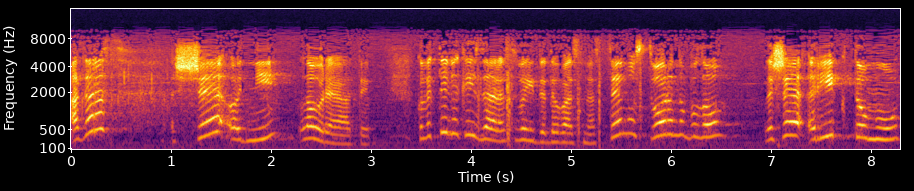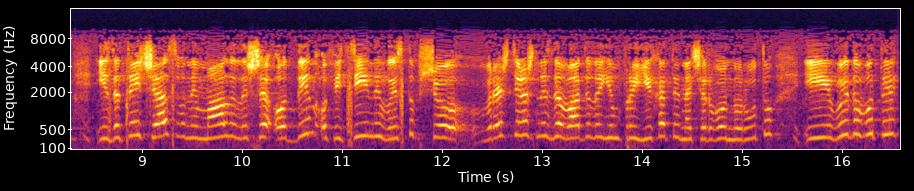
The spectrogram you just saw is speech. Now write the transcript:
А зараз ще одні лауреати. Колектив, який зараз вийде до вас на сцену, створено було лише рік тому, і за цей час вони мали лише один офіційний виступ, що врешті-решт не завадило їм приїхати на червону руту і видобути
